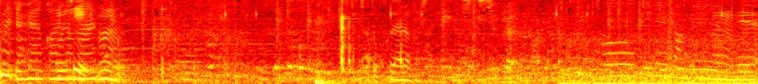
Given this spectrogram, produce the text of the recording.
めて正解美味しい。じゃないうん。ちょっと小柳さんに話しちゃうあー綺麗だね。うん。ね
